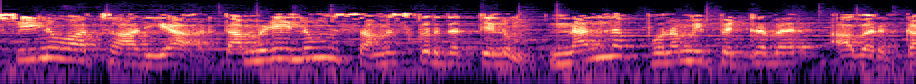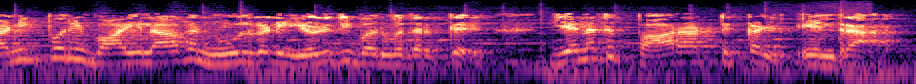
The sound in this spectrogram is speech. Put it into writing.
ஸ்ரீனிவாச்சாரியார் தமிழிலும் சமஸ்கிருதத்திலும் நல்ல புலமை பெற்றவர். அவர் கணிப்பொறி வாயிலாக நூல்களை எழுதி வருவதற்கு எனது பாராட்டுக்கள் என்றார்.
